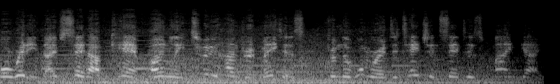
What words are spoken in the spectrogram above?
Already they've set up camp only 200 metres from the Woomera Detention Centre's main gate.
